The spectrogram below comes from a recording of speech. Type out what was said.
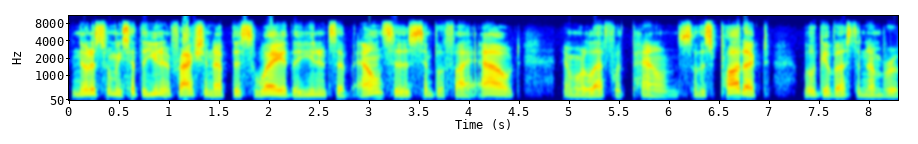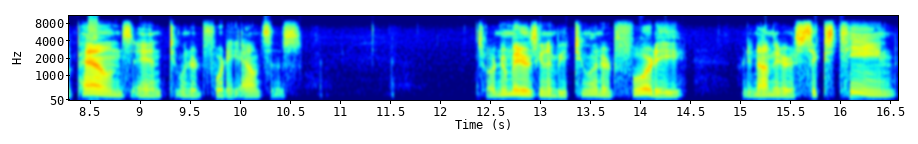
And notice when we set the unit fraction up this way, the units of ounces simplify out and we're left with pounds. So this product will give us the number of pounds in 240 ounces. So our numerator is going to be 240, our denominator is 16,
